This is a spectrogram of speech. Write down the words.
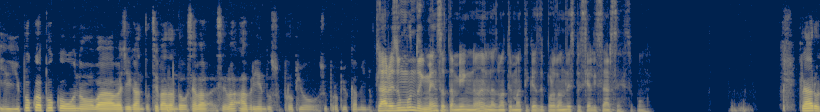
Y poco a poco uno va, llegando, se va dando, se va, se va abriendo su propio, su propio camino. Claro, es un mundo inmenso también, ¿no? En las matemáticas de por dónde especializarse, supongo. Claro,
